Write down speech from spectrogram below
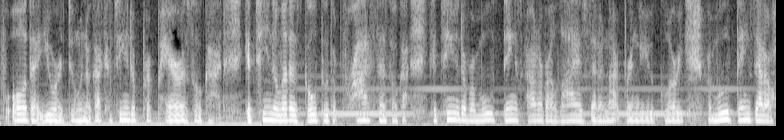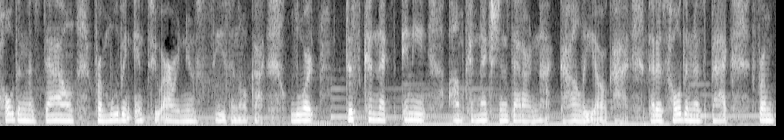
for all that you are doing, oh God. Continue to prepare us, oh God. Continue to let us go through the process, oh God. Continue to remove things out of our lives that are not bringing you glory. Remove things that are holding us down from moving into our new season, oh God. Lord, disconnect any um, connections that are not godly, oh God, that is holding us back from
